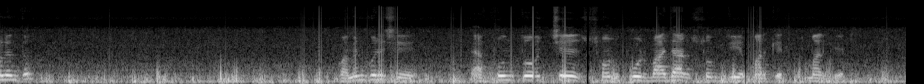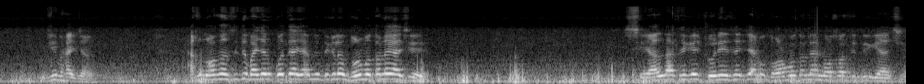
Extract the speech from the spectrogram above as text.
বলেন তো। কমেন্ট করেছে, এখন তো হচ্ছে সোনপুর বাজার সবজি মার্কেট মার্কেট জি ভাইজান। এখন নখাশিতে বাজার কোথায় আছে? আমি তো দেখলাম ধর্মতলায় আছে। শিয়ালদা থেকে চলে এসেছে, এখন ধর্মতলায় নশাশির দিকে আছে।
